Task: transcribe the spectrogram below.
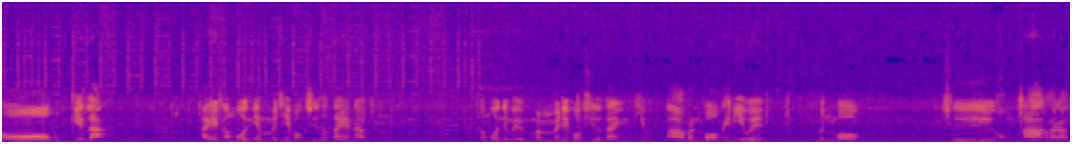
อ๋อ ผมเก็ตละ ไอ้ข้างบนเนี่ยมันไม่ใช่บอกชื่อสแตนนะครับ ข้างบนเนี่ยมันไม่ได้บอกชื่อสแตนที่อ่า มันบอกไอ้นี่เว้ย มันบอกชื่อของภาคแล้วกัน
